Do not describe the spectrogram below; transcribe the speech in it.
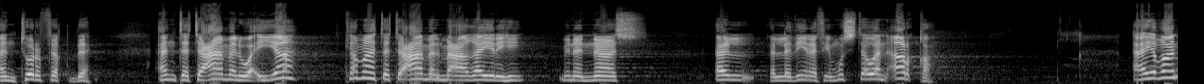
أن ترفق به أن تتعامل وإياه كما تتعامل مع غيره من الناس ال- الذين في مستوى أرقى. أيضا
